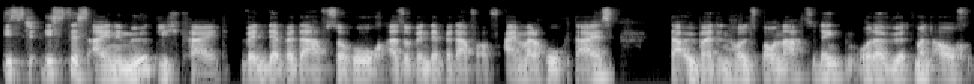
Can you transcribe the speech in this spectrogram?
ist ist es eine Möglichkeit, wenn der Bedarf so hoch, also wenn der Bedarf auf einmal hoch da ist, da über den Holzbau nachzudenken? Oder wird man auch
